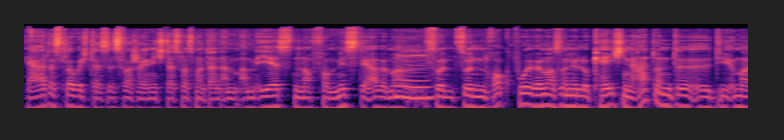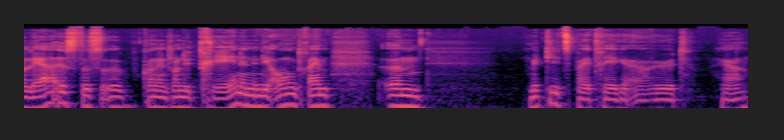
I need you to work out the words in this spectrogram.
Ja, das glaube ich, das ist wahrscheinlich das, was man dann am, am ehesten noch vermisst, ja, wenn man so, so einen Rockpool, wenn man so eine Location hat und äh, die immer leer ist, das äh, kann dann schon die Tränen in die Augen treiben. Ähm, Mitgliedsbeiträge erhöht, ja.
